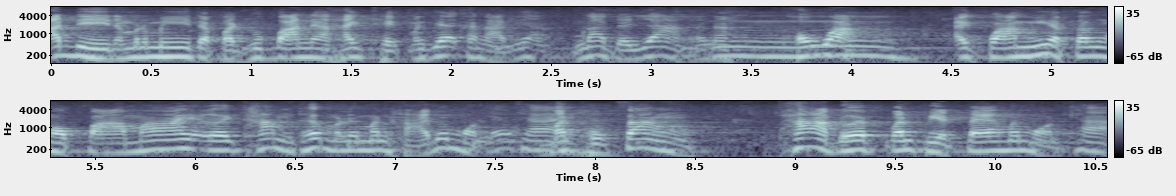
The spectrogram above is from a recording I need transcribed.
อดีตน่ะมันมีแต่ปัจจุบันเนี่ยไฮเทคมันแยกขนาดเนี้ยน่าจะยากแล้วนะอืมเพราะว่าไอ้ความเงียบสงบป่าไม้เอ่ยถ้ำเทิมอะไรมันหายไปหมดแล้ว ใช่มันถูกสร้างภาพโดยมันเปลี่ยนแปลงไปหมด ค่ะ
